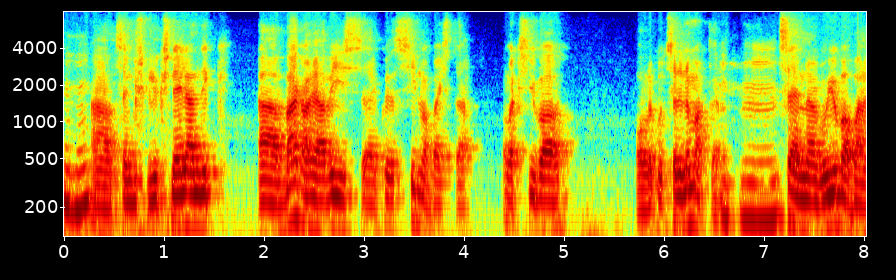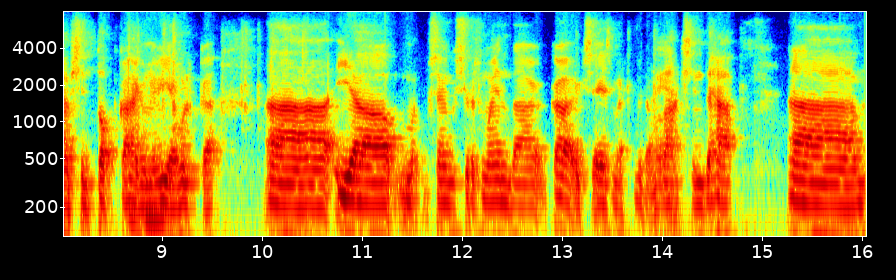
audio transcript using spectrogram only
mm. -hmm. Uh, see on kuskil üks neljandik uh,. väga hea viis, kuidas silma paista oleks juba olla kutseline makler mm. -hmm. see on nagu juba paneb sind top kahekümne viie hulka uh,. ja see on kusjuures mu enda ka üks eesmärk, mida ma tahaksin teha uh,.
